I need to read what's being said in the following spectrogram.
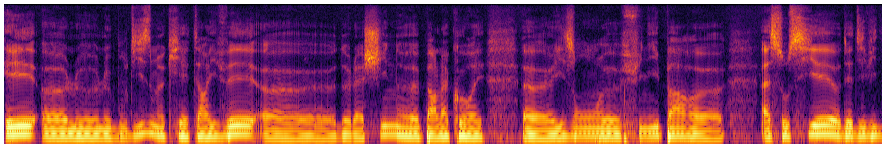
et le, le bouddhisme qui est arrivé de la Chine par la Corée. Euh, ils ont euh, fini par euh, associer des divi-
